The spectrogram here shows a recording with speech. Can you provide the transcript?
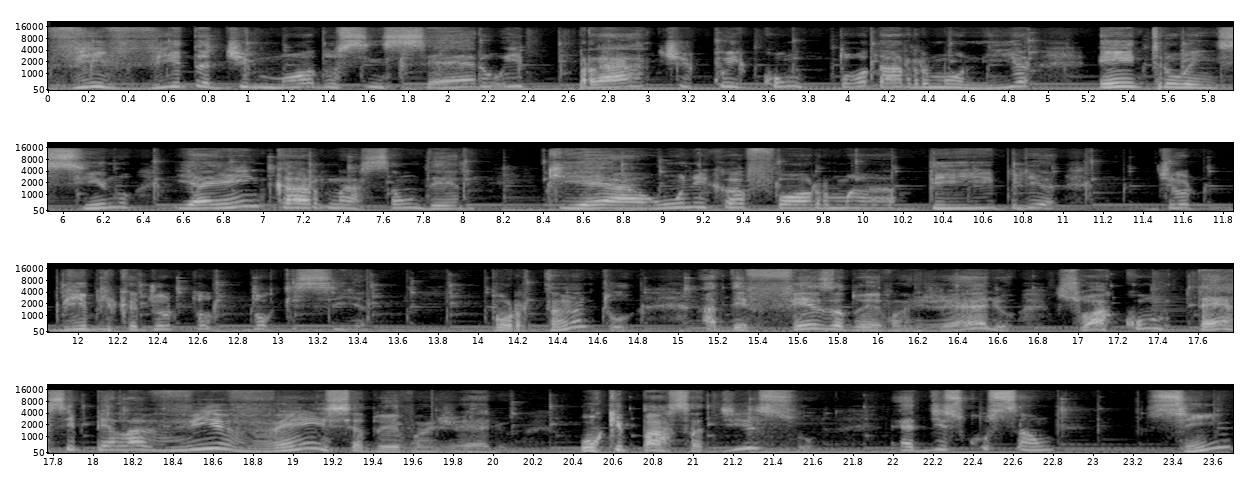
vivida de modo sincero e prático e com toda a harmonia entre o ensino e a encarnação dele, que é a única forma bíblia, de, bíblica de ortodoxia. Portanto, a defesa do evangelho só acontece pela vivência do evangelho. O que passa disso é discussão. Sim,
